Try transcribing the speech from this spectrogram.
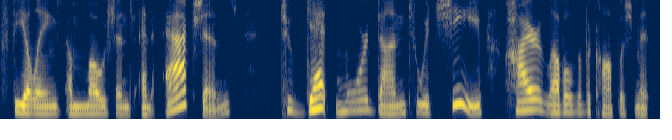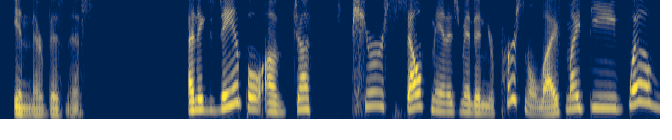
feelings, emotions, and actions to get more done to achieve higher levels of accomplishment in their business. An example of just pure self management in your personal life might be well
